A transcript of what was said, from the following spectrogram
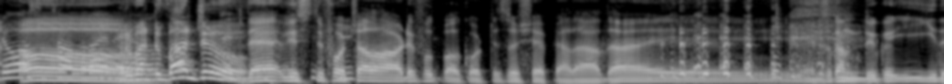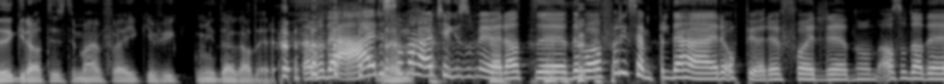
De Roberto. Baggio! Det, hvis du fortsatt har det fotballkortet, så kjøper jeg deg det. Eller så kan du gi det gratis til meg, for jeg ikke fikk middag av dere. Nei, men det er sånne her ting som gjør at eh, Det var for eksempel det her oppgjøret for eh, noen Altså da det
